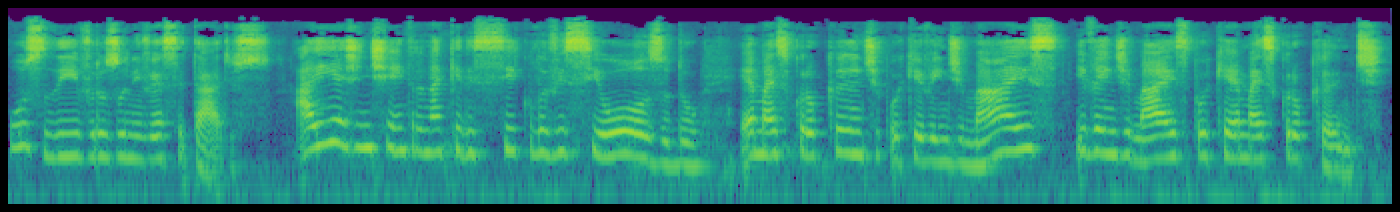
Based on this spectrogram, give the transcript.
os livros universitários. Aí a gente entra naquele ciclo vicioso do é mais crocante porque vende mais e vende mais porque é mais crocante.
